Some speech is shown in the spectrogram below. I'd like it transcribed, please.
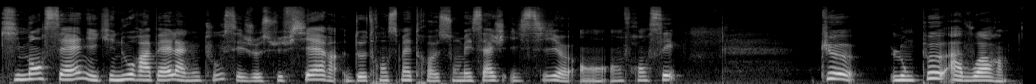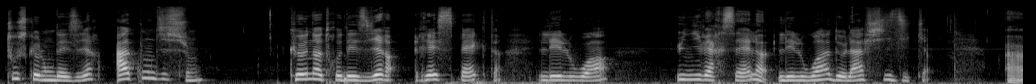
qui m'enseigne et qui nous rappelle à nous tous, et je suis fière de transmettre son message ici en, français, que l'on peut avoir tout ce que l'on désire, à condition que notre désir respecte les lois universelles, les lois de la physique. Euh,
